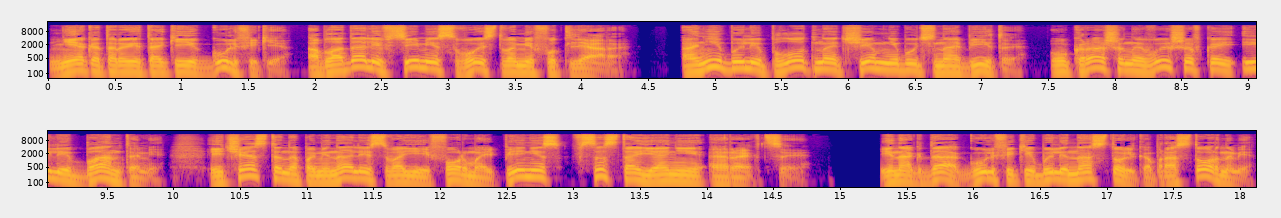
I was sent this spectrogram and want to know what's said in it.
Некоторые такие гульфики обладали всеми свойствами футляра. Они были плотно чем-нибудь набиты, украшены вышивкой или бантами и часто напоминали своей формой пенис в состоянии эрекции. Иногда гульфики были настолько просторными,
